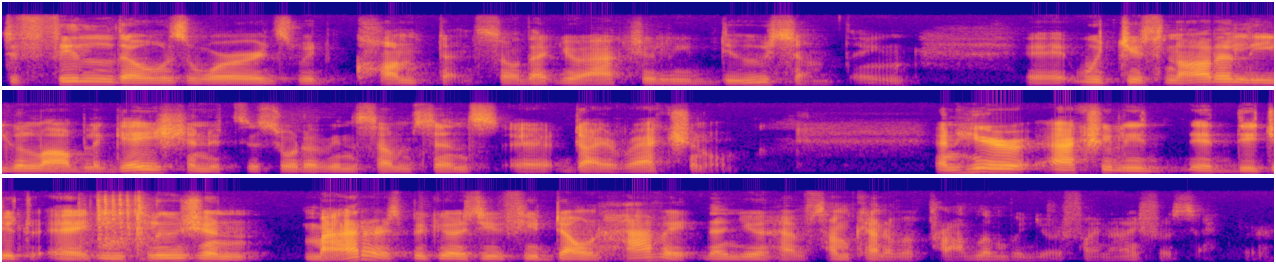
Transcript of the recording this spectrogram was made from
to fill those words with content so that you actually do something, uh, which is not a legal obligation, it's a sort of, in some sense, uh, directional. And here, actually, uh, inclusion matters because if you don't have it, then you have some kind of a problem with your financial sector.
